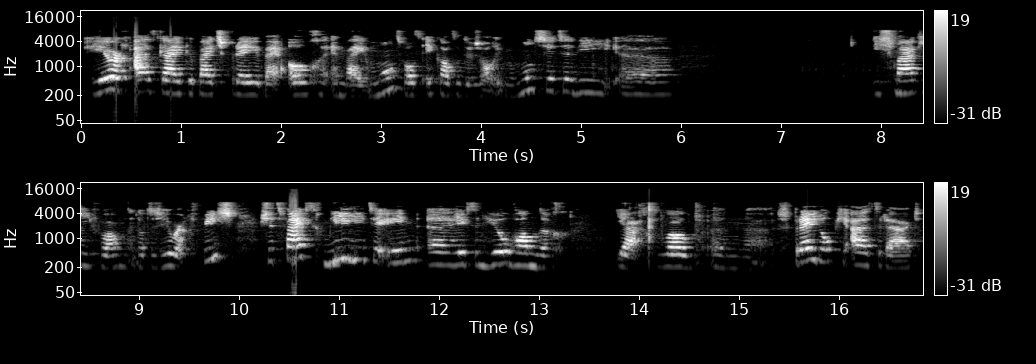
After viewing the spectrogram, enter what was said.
heel erg uitkijken bij het sprayen bij ogen en bij je mond. Want ik had het dus al in mijn mond zitten, die, uh, die smaak hiervan. En dat is heel erg vies. Er zit 50 milliliter in. Uh, heeft een heel handig, ja, gewoon een uh, spraydopje uiteraard.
